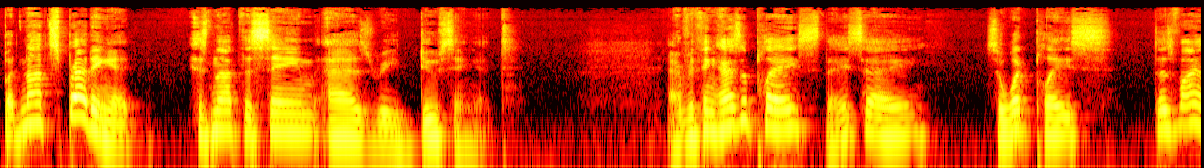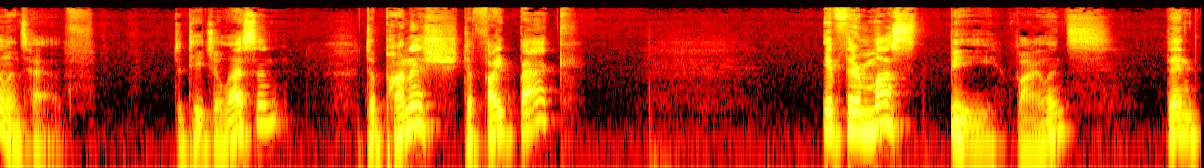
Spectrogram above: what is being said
but not spreading it is not the same as reducing it. Everything has a place, they say. So, what place does violence have? To teach a lesson? To punish? To fight back? If there must be violence, then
